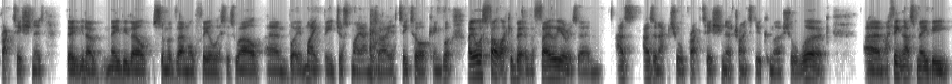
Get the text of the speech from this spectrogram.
practitioners that you know maybe they'll some of them will feel this as well um, but it might be just my anxiety talking but i always felt like a bit of a failure as um as as an actual practitioner trying to do commercial work. Um, I think that's maybe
